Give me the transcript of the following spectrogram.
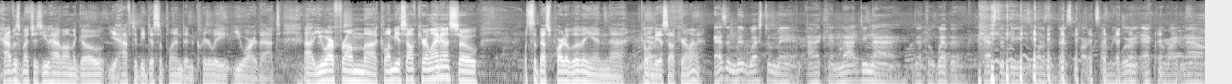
have as much as you have on the go, you have to be disciplined, and clearly you are that. Uh, you are from uh, Columbia, South Carolina. So, what's the best part of living in uh, Columbia, Yeah. South Carolina? As a Midwestern man, I cannot deny that the weather has to be one of the best parts. I mean, we're in Akron right now,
